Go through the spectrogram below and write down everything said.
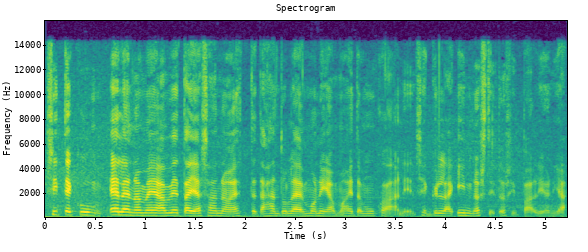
sitten kun Elena meidän vetäjä sanoi, että tähän tulee monia maita mukaan, niin se kyllä innosti tosi paljon ja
